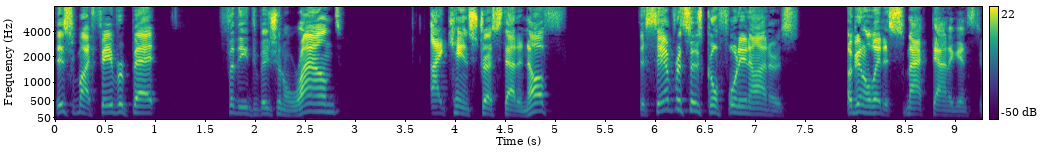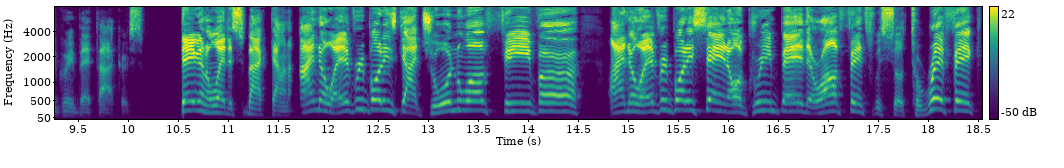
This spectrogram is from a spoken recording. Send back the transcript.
This is my favorite bet for the divisional round. I can't stress that enough. The San Francisco 49ers are going to lay the smackdown against the Green Bay Packers. They're going to lay the smackdown. I know everybody's got Jordan Love fever. I know everybody's saying, oh, Green Bay, their offense was so terrific.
